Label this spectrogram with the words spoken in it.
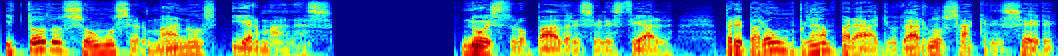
y todos somos hermanos y hermanas. Nuestro Padre Celestial preparó un plan para ayudarnos a crecer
